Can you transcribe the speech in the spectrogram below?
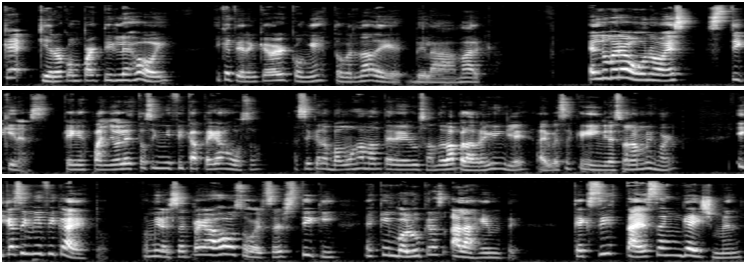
que quiero compartirles hoy y que tienen que ver con esto, ¿verdad? De, de la marca. El número uno es stickiness, que en español esto significa pegajoso, así que nos vamos a mantener usando la palabra en inglés. Hay veces que en inglés suena mejor. ¿Y qué significa esto? Pues mira, el ser pegajoso o el ser sticky es que involucres a la gente, que exista ese engagement,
